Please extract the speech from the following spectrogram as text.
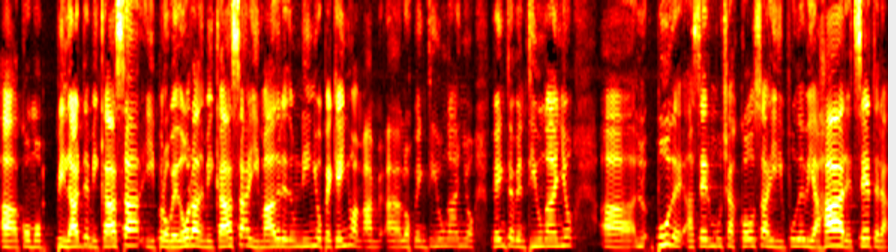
ah, como pilar de mi casa y proveedora de mi casa y madre de un niño pequeño a, los 21 años, 20, 21 años, ah, pude hacer muchas cosas y pude viajar, etcétera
